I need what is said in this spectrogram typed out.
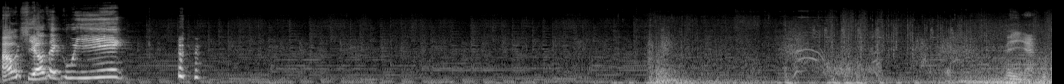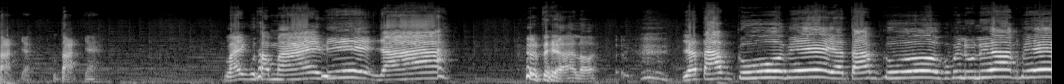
เอาเขียวใส่กูอีก นี่ไงกูตัดไงกูตัดไงไล่กูทำไมพี่อย่าแต่อย่าเหรออย่าตามกูพี่อย่าตามกูกูไม่รู้เรื่องพี่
